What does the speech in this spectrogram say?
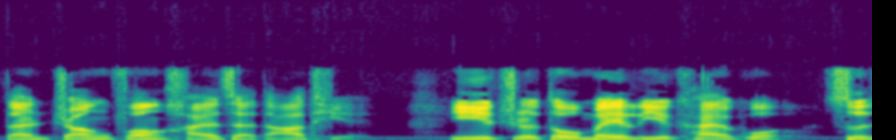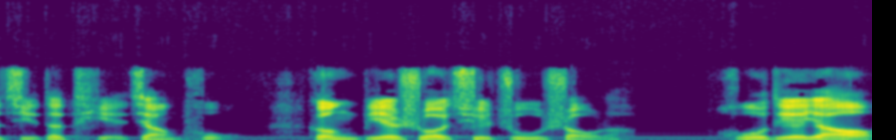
但张芳还在打铁。一直都没离开过自己的铁匠铺，更别说去祝寿了。蝴蝶妖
